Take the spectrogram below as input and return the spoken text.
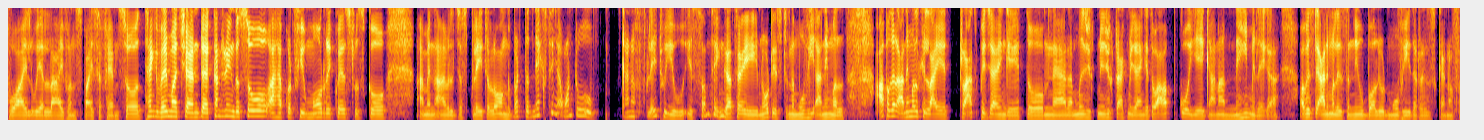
while we are live on spice fm so thank you very much and uh, continuing the show i have got few more requests to score. I mean i will just play it along. But the next thing i want to kind of play to you is something that I noticed in the movie Animal. आप अगर एनिमल के लाए ट्रैक पे जाएंगे तो म्यूजिक म्यूजिक ट्रैक में जाएंगे तो आपको ये गाना नहीं मिलेगा ऑब्वियसली एनिमल इज़ द न्यू बॉलीवुड मूवी दैट इज़ काइंड ऑफ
